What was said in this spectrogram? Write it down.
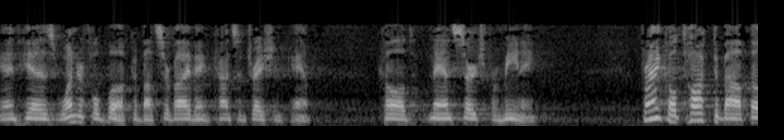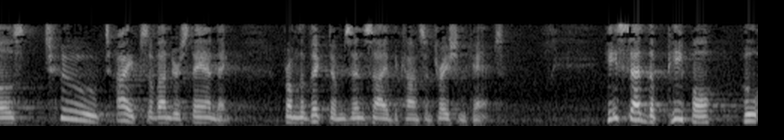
in his wonderful book about surviving concentration camp called Man's Search for Meaning, Frankl talked about those two types of understanding from the victims inside the concentration camps. He said the people who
